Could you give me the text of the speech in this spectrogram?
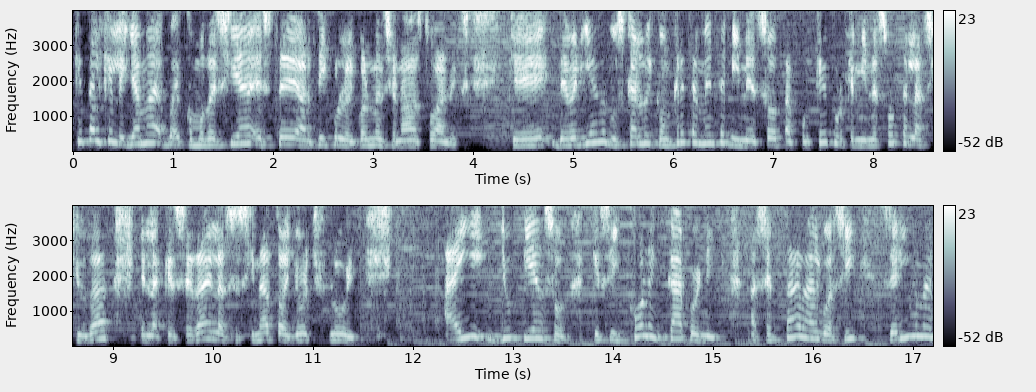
¿Qué tal que le llama, como decía este artículo el cual mencionabas tú, Alex, que deberían buscarlo y concretamente Minnesota? ¿Por qué? Porque Minnesota es la ciudad en la que se da el asesinato a George Floyd ahí yo pienso que si Colin Kaepernick aceptara algo así, sería una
